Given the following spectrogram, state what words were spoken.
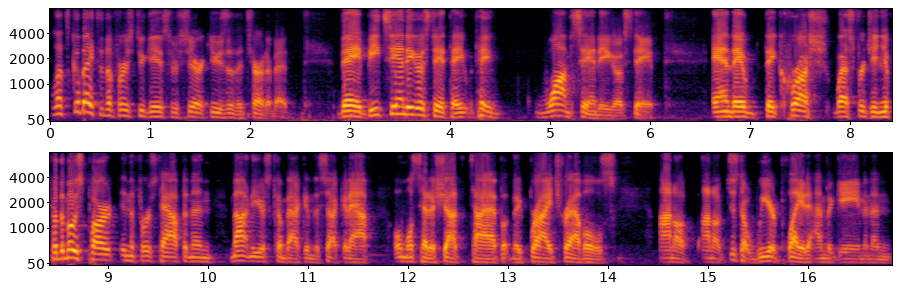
let's go back to the first two games for Syracuse of the tournament. They beat San Diego State. They they womp San Diego State, and they they crush West Virginia for the most part in the first half, and then Mountaineers come back in the second half. Almost had a shot to tie it, but McBride travels on a on a just a weird play to end the game, and then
